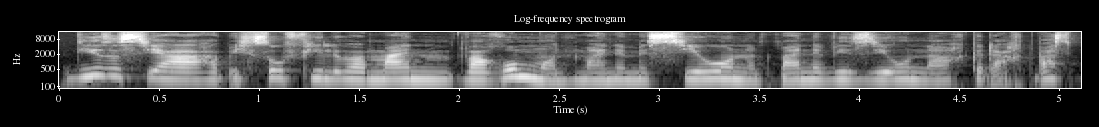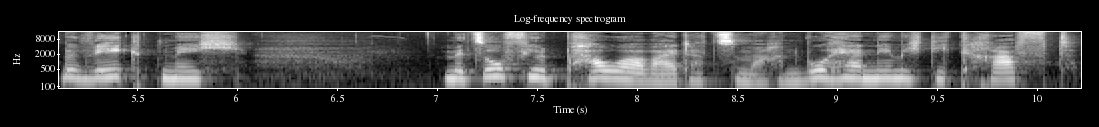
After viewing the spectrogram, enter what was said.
dieses Jahr habe ich so viel über mein Warum und meine Mission und meine Vision nachgedacht. Was bewegt mich, mit so viel Power weiterzumachen? Woher nehme ich die Kraft,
